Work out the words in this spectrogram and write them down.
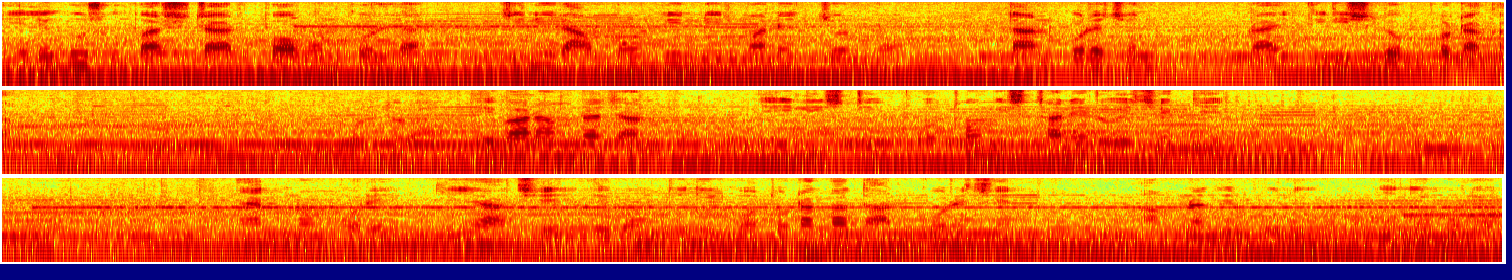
তেলেগু সুপারস্টার পবন কল্যাণ। যিনি রাম মন্দির নির্মাণের জন্য দান করেছেন প্রায় তিরিশ লক্ষ টাকা। বন্ধুরা, এবার আমরা জানব এই লিস্টে প্রথম স্থানে রয়েছে কে? এক নম্বরে কে আছে এবং তিনি কত টাকা দান করেছেন? আপনাদের বলি ইনি হলেন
